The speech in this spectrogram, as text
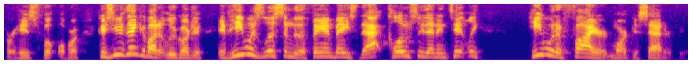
for his football program. Because you think about it, Luke RJ, if he was listening to the fan base that closely, that intently, he would have fired Marcus Satterfield.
